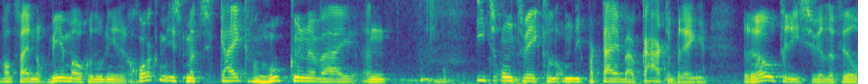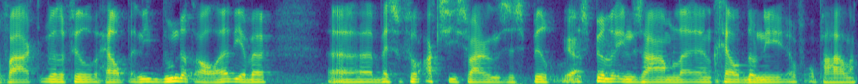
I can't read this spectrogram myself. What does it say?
wat wij nog meer mogen doen hier in Gorkum... is met kijken van hoe kunnen wij een, iets ontwikkelen om die partijen bij elkaar te brengen. Rotaries willen veel vaak willen veel helpen. En die doen dat al. Hè. Die hebben eh, best wel veel acties waarin ze speel, Ja. spullen inzamelen en geld doneren of ophalen.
